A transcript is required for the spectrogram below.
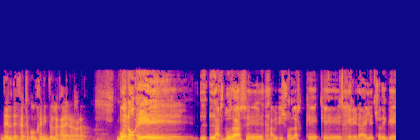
del defecto congénito en la cadera, la verdad. Bueno, eh, las dudas, eh, Javi, son las que, que genera el hecho de que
